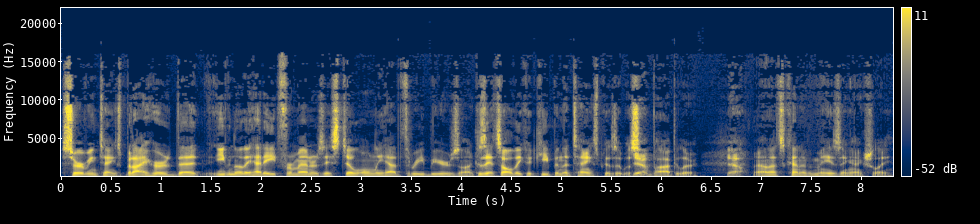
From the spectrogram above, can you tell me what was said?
serving tanks. But I heard that even though they had eight fermenters, they still only had three beers on because that's all they could keep in the tanks because it was yeah. so popular. Yeah, now that's kind of amazing, actually.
